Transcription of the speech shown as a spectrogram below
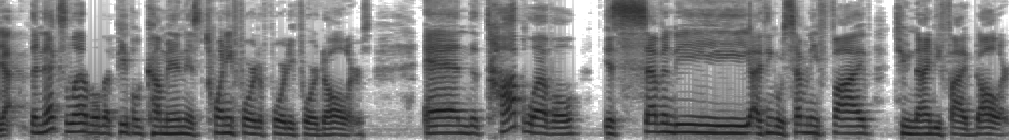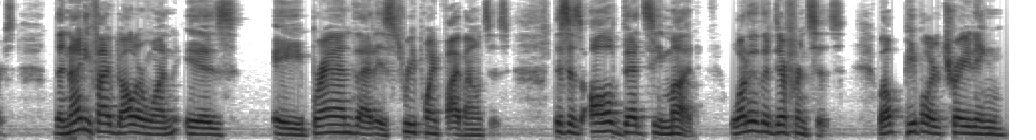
Yeah. The next level that people come in is 24 to $44. And the top level is 70, I think it was 75 to $95. The $95 one is a brand that is 3.5 ounces. This is all Dead Sea mud. What are the differences? Well, people are trading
